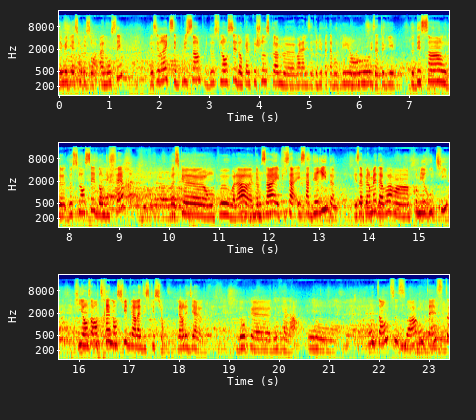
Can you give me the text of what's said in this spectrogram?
des médiations qui sont annoncées. Mais c'est vrai que c'est plus simple de se lancer dans quelque chose comme euh, voilà, les ateliers pâte à en haut, les ateliers de dessin, ou de, se lancer dans du faire, parce qu'on peut, voilà, comme ça, et puis ça, et ça déride, et ça permet d'avoir un premier outil qui en- entraîne ensuite vers la discussion, vers le dialogue. Donc, euh, donc voilà, on, tente ce soir, on teste.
